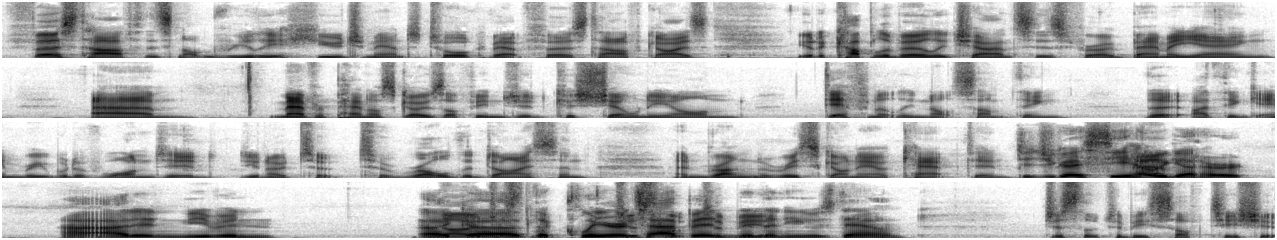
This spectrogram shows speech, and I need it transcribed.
first half, there's not really a huge amount to talk about first half, guys. You got a couple of early chances for Aubameyang. Um, Mavropanos goes off injured. Koscielny on. Definitely not something that I think Emery would have wanted, you know, to, to roll the dice and, and run the risk on our captain. Did you guys see how he Um, got hurt? I didn't even like No, uh, the look- clearance just looked to happened and a- then he was down. Just looked to be soft tissue.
